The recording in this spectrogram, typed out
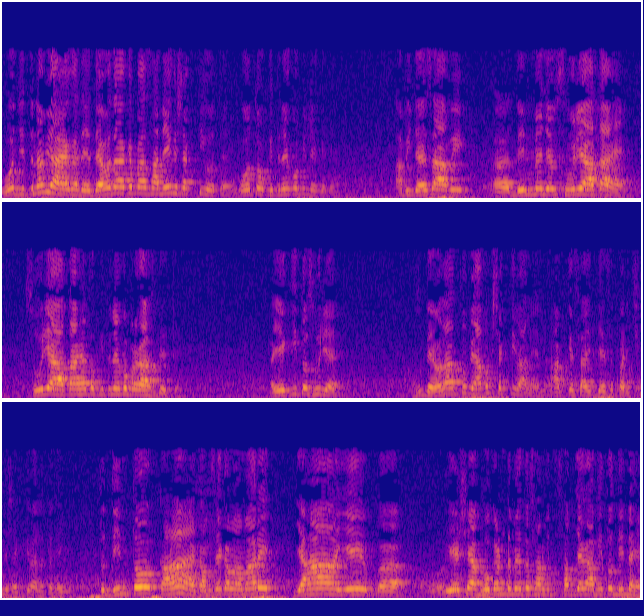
वो जितना भी आएगा दे, देवता के पास अनेक शक्ति होते हैं। वो तो कितने को भी लेके जाए अभी जैसा अभी दिन में जब सूर्य आता है, सूर्य आता है तो कितने को प्रकाश देते एक ही तो सूर्य है। तो देवता तो व्यापक शक्ति वाले हैं ना। आपके साथ जैसे परिच्छिन्न शक्ति वाले तो है नहीं। तो दिन तो कहाँ है? कम से कम हमारे यहाँ ये एशिया भूखंड में तो सर्व, सब जगह अभी तो दिन है।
